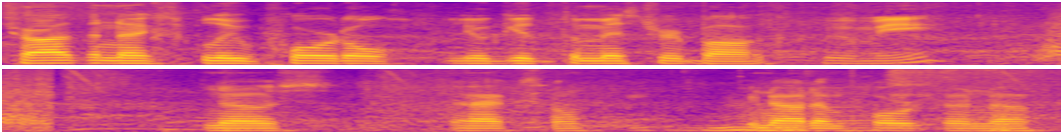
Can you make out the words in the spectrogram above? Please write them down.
Try the next blue portal. You'll get the mystery box. Who, me? No, Axel. You're not important enough.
